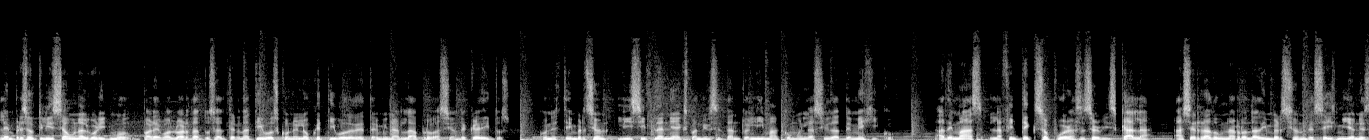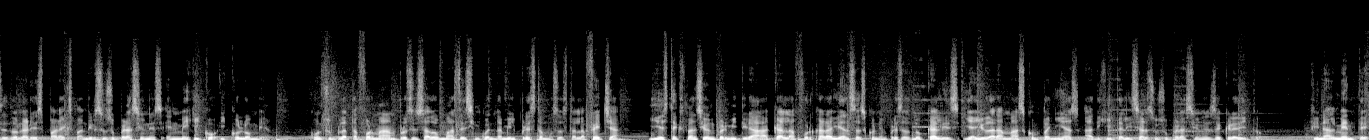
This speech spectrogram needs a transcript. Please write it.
La empresa utiliza un algoritmo para evaluar datos alternativos con el objetivo de determinar la aprobación de créditos. Con esta inversión, Lisi planea expandirse tanto en Lima como en la Ciudad de México. Además, la fintech Software as a Service Scala ha cerrado una ronda de inversión de 6 millones de dólares para expandir sus operaciones en México y Colombia. Con su plataforma han procesado más de 50.000 préstamos hasta la fecha, y esta expansión permitirá a Cala forjar alianzas con empresas locales y ayudar a más compañías a digitalizar sus operaciones de crédito. Finalmente,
